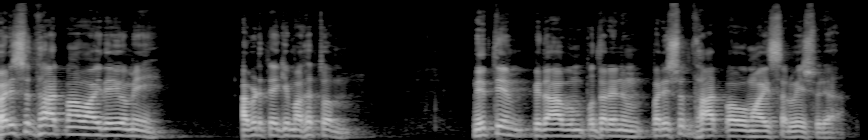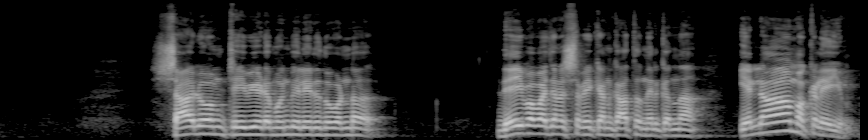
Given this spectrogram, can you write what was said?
പരിശുദ്ധാത്മാവായ ദൈവമേ അവിടത്തേക്ക് മഹത്വം. നിത്യം പിതാവും പുത്രനും പരിശുദ്ധാത്മാവുമായി സർവേശ്വര. ഷാലോം ടി വിയുടെ മുൻപിലിരുന്നു കൊണ്ട് ദൈവവചന ശ്രവിക്കാൻ കാത്തു നിൽക്കുന്ന എല്ലാ മക്കളെയും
